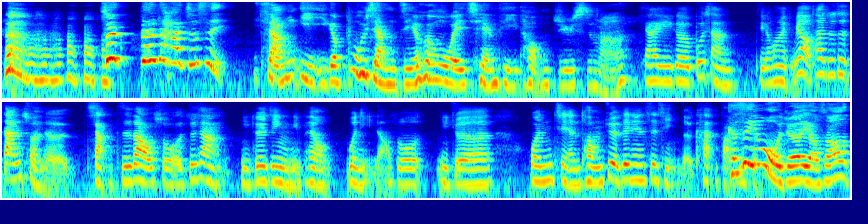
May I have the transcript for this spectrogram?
所以，但是他就是想以一个不想结婚为前提同居是吗？下一个不想结婚，没有，他就是单纯的想知道说，就像你最近你朋友问你讲说，你觉得婚前同居的这件事情的看法可？是因为我觉得有时候，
